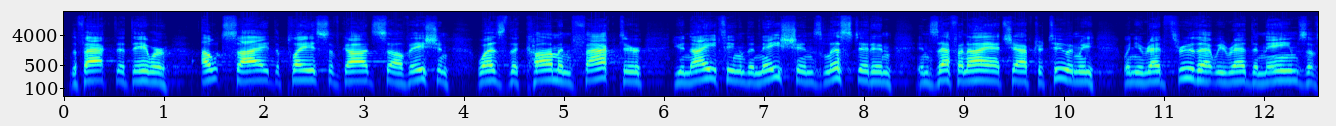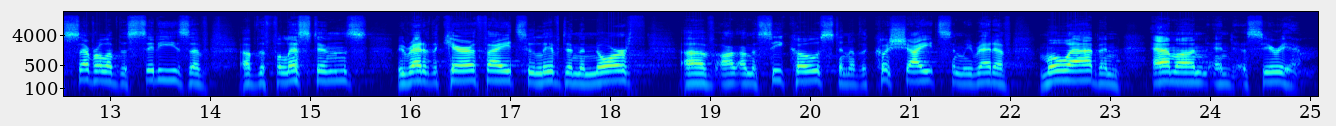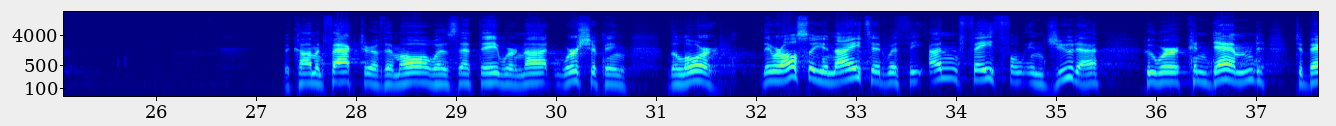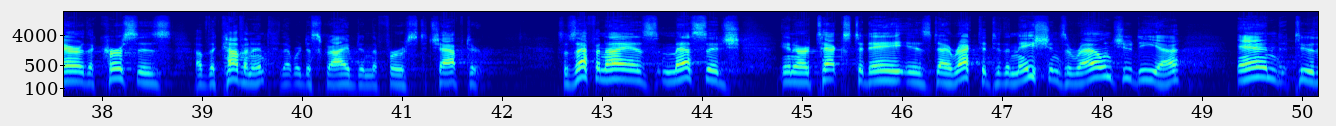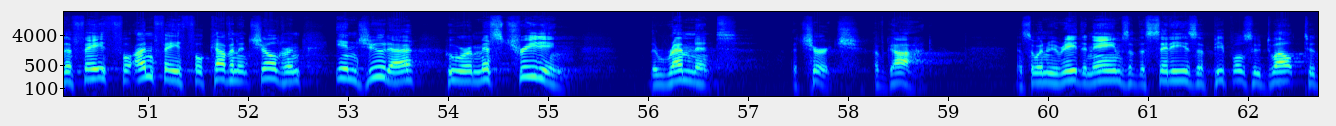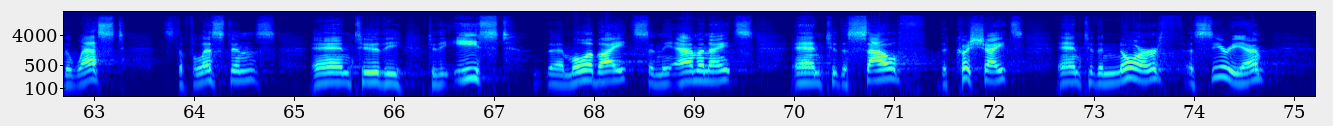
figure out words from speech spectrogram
The fact that they were outside the place of God's salvation was the common factor uniting the nations listed in, in Zephaniah chapter 2. And we, when you read through that, we read the names of several of the cities of, of the Philistines. We read of the Cherethites who lived in the north of, on, on the seacoast and of the Cushites. And we read of Moab and Ammon and Assyria. The common factor of them all was that they were not worshiping the Lord. They were also united with the unfaithful in Judah who were condemned to bear the curses of the covenant that were described in the first chapter. So Zephaniah's message in our text today is directed to the nations around Judea and to the faithful unfaithful covenant children in Judah who were mistreating the remnant the church of God. And so when we read the names of the cities of peoples who dwelt to the west, it's the Philistines, and to the, to the east, the Moabites and the Ammonites, and to the south, the Cushites, and to the north, Assyria,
